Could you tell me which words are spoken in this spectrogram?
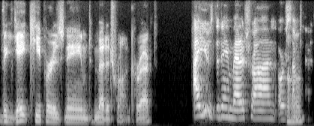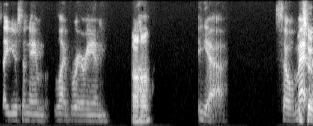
the gatekeeper is named metatron correct I use the name Metatron, or uh-huh. sometimes I use the name librarian. Uh huh. Um, yeah. So, Met- so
